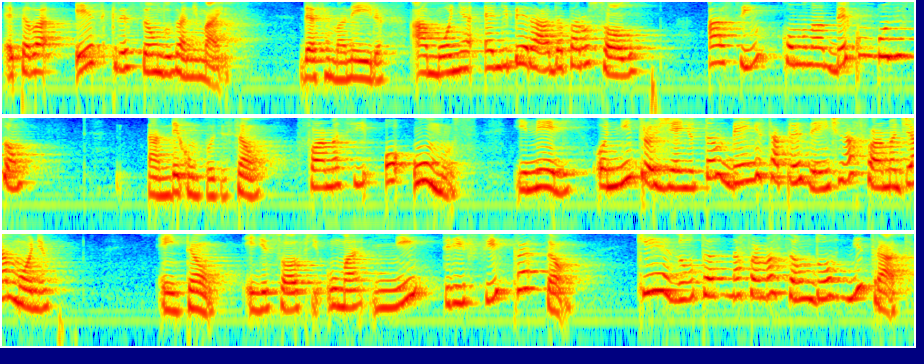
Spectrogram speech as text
é pela excreção dos animais. Dessa maneira, a amônia é liberada para o solo, assim como na decomposição. Na decomposição, forma-se o humus, e nele o nitrogênio também está presente na forma de amônia. Então, ele sofre uma nitrificação, que resulta na formação do nitrato,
